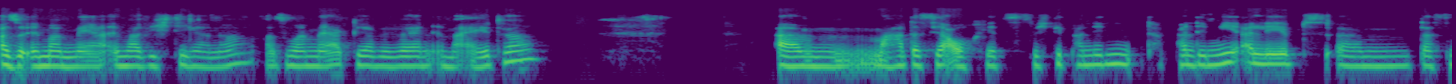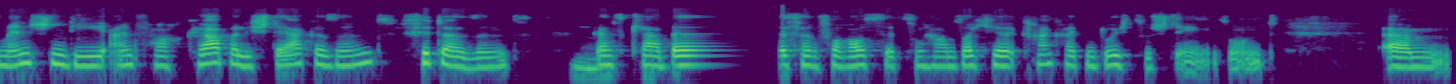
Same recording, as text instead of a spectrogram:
Also immer mehr, immer wichtiger. Ne? Also man merkt ja, wir werden immer älter. Ähm, man hat das ja auch jetzt durch die Pandemie, Pandemie erlebt, ähm, dass Menschen, die einfach körperlich stärker sind, fitter sind, mhm. ganz klar bessere Voraussetzungen haben, solche Krankheiten durchzustehen. So, und ähm,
